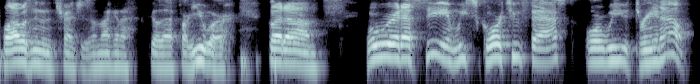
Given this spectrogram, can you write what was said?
Well, I wasn't in the trenches. I'm not gonna go that far. You were, but um, when we were at SC and we score too fast, or we three and out,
